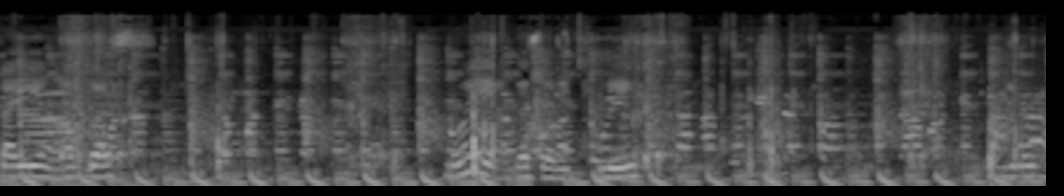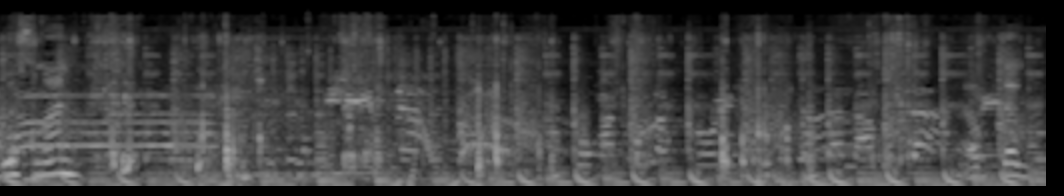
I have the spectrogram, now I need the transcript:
Hinay kayo ang agas. Uy, agas sa Richly. Lugos man. Agtag.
